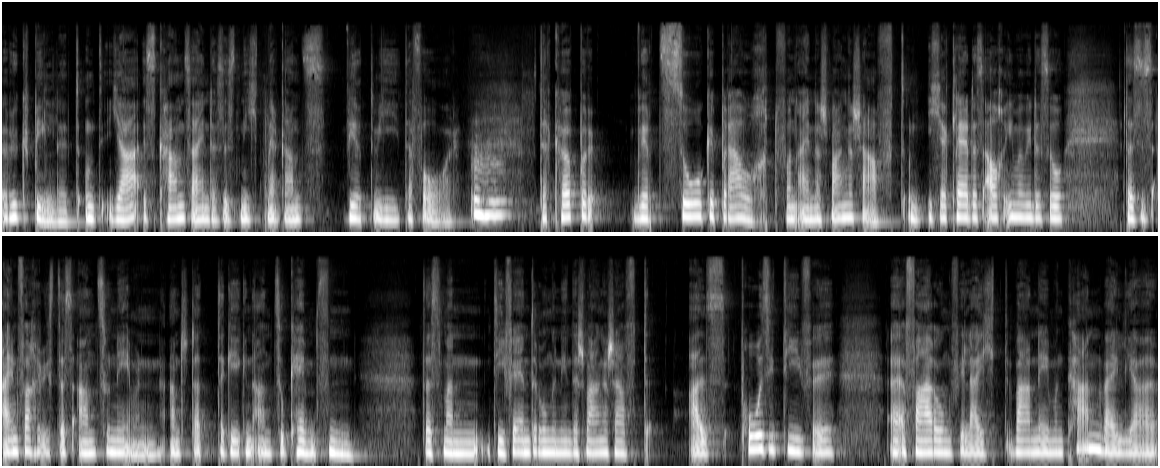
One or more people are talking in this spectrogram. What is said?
rückbildet. Und ja, es kann sein, dass es nicht mehr ganz wird wie davor. Mhm. Der Körper wird so gebraucht von einer Schwangerschaft. Und ich erkläre das auch immer wieder so, dass es einfacher ist, das anzunehmen, anstatt dagegen anzukämpfen. Dass man die Veränderungen in der Schwangerschaft als positive äh, Erfahrung vielleicht wahrnehmen kann, weil ja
